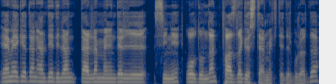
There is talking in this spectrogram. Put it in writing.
EMG'den elde edilen derlenmenin derecesini olduğundan fazla göstermektedir burada.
